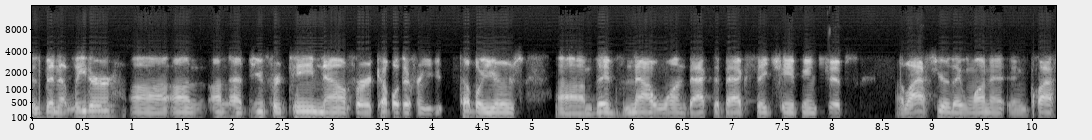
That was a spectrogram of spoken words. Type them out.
has been a leader uh, on on that Buford team now for a couple different couple years. Um, they've now won back-to-back state championships. Uh, last year they won it in Class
